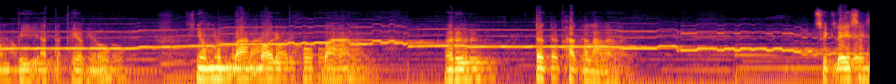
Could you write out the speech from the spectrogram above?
អំពីអត្តភាពនោះខ្ញុំមិនបានបរិភោគបាយឬទឹកផឹកឡើយសេចក្តីសំ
